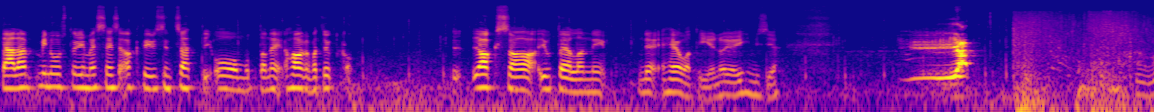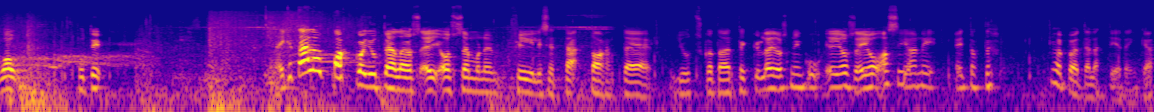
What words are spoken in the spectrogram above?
täällä minun streameissä ei se aktiivisin chatti oo, mutta ne harvat, jotka jaksaa jutella, niin ne he ovat hienoja ihmisiä. Ja! Wow. Puti. Eikä täällä ole pakko jutella, jos ei ole semmonen fiilis, että tarvitsee jutskata. Että kyllä jos, niinku, jos ei ole asiaa, niin ei tarvitse höpötellä tietenkään.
